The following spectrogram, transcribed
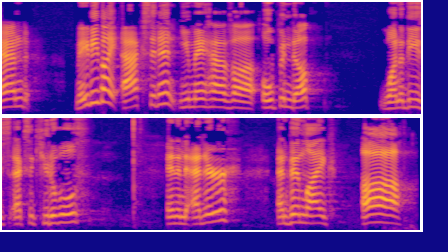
And maybe by accident, you may have uh, opened up one of these executables in an editor and been like, ah,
